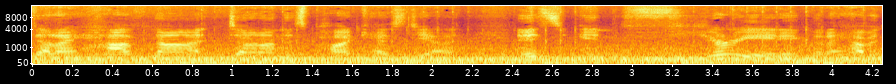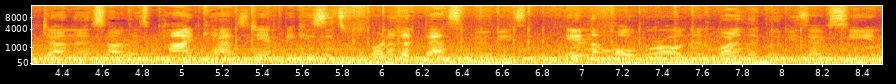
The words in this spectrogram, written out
that I have not done on this podcast yet. And it's infuriating that I haven't done this on this podcast yet because it's one of the best movies in the whole world and one of the movies I've seen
